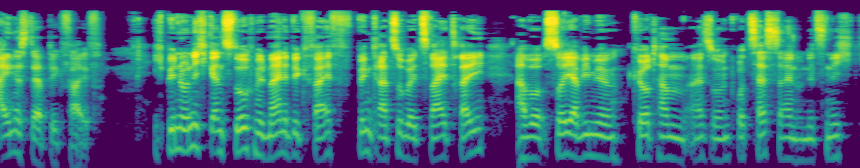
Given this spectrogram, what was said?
eines der Big Five? Ich bin noch nicht ganz durch mit meinen Big Five, bin gerade so bei zwei, drei, aber soll ja, wie wir gehört haben, also ein Prozess sein und jetzt nicht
